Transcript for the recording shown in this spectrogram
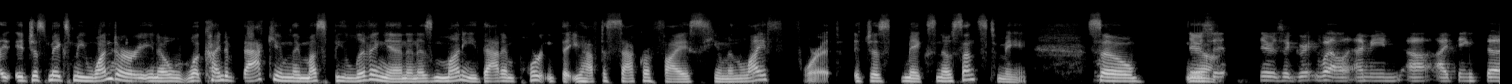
It just makes me wonder, you know, what kind of vacuum they must be living in, and is money that important that you have to sacrifice human life for it? It just makes no sense to me. So, there's yeah. a there's a great well i mean uh, i think the,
